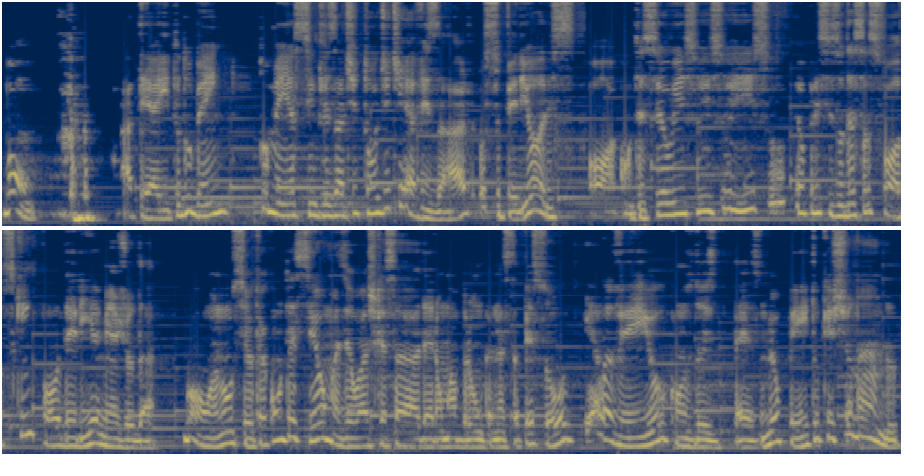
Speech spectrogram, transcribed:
Bom, até aí tudo bem. Tomei a simples atitude de avisar os superiores. Ó, oh, aconteceu isso, isso e isso. Eu preciso dessas fotos. Quem poderia me ajudar? Bom, eu não sei o que aconteceu, mas eu acho que essa deram uma bronca nessa pessoa e ela veio com os dois pés no meu peito questionando.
